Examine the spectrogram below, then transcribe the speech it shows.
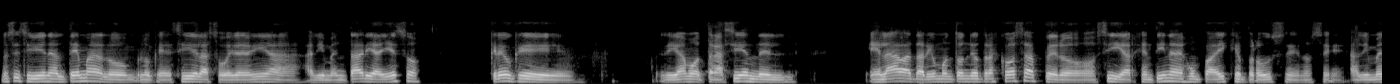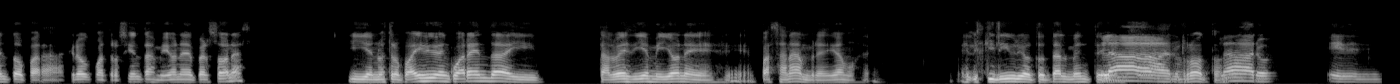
no sé si viene al tema lo, que sigue la soberanía alimentaria y eso, creo que digamos, trasciende el, el avatar y un montón de otras cosas, pero sí, Argentina es un país que produce, no sé, alimento para creo 400 millones de personas. Y en nuestro país viven 40 y tal vez 10 millones eh, pasan hambre, digamos. El equilibrio totalmente roto. Claro. Eh,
